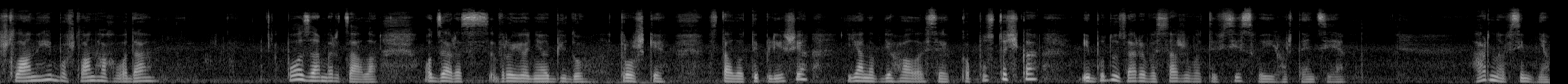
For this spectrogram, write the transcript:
шланги, бо в шлангах вода позамерзала. От зараз в районі обіду трошки стало тепліше. Я навдягалася капусточка і буду зараз висаджувати всі свої гортензії. Гарного всім дня!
